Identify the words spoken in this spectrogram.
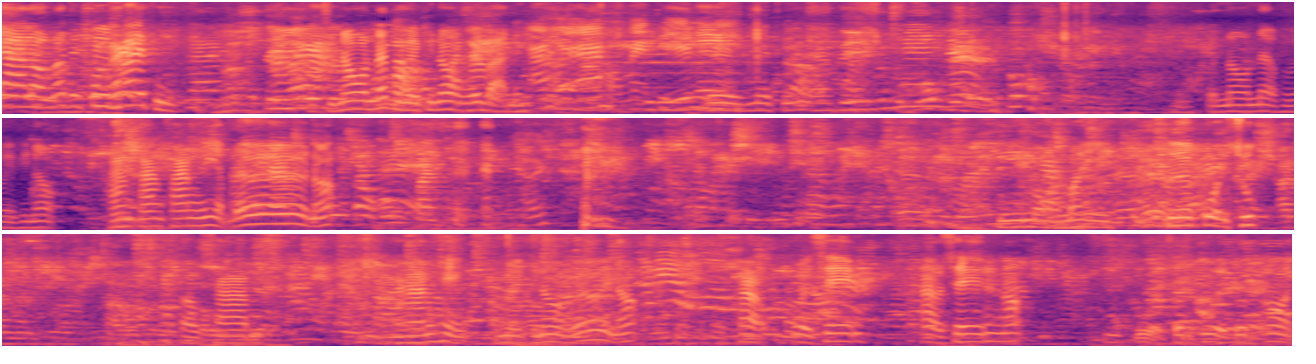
ย่าหรอกเราจะตื่นได้ผูกสินอนได้ผมเลยพี่น้องไว้บาทนี่ของแม่ทีเออแม่ทิ้งนะคนนอนแล้วพ่อแม่พี่น้องพังพังพังเงียบเด้อเนาะ มีหมอใหม่เคือกล้วยชุกข้าวชาม อาหารแห้งพ่อแม่พี่น้องเอ้ยเนาะข้าวกล้วยเซงข้าวเซงเนาะ มีกล้วยต้นกล้วยต้นอ้อย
